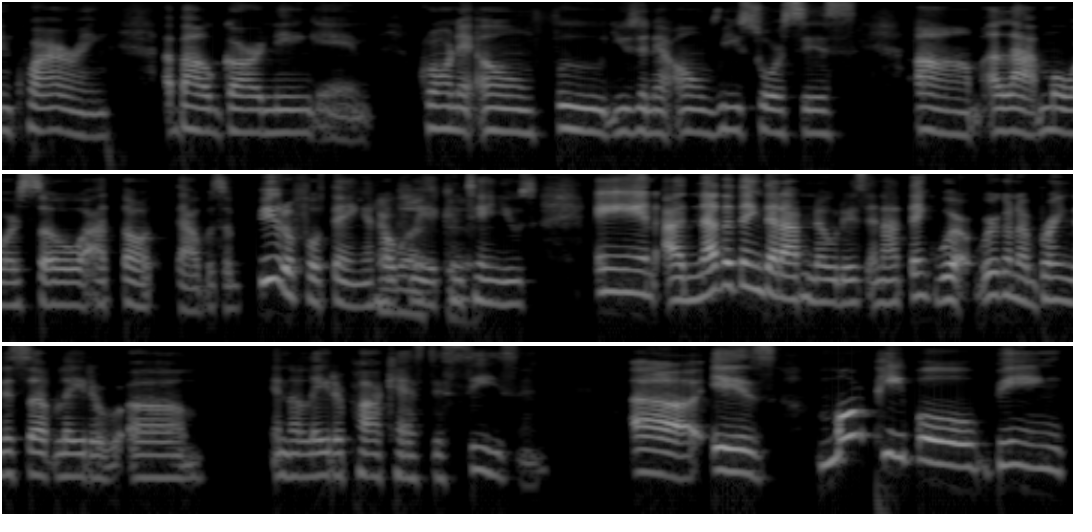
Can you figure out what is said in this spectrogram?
inquiring about gardening and growing their own food, using their own resources, um, a lot more. So I thought that was a beautiful thing, and That hopefully it good. continues. And another thing that I've noticed, and I think we're we're gonna bring this up later, um, in a later podcast this season, uh, is more people being,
